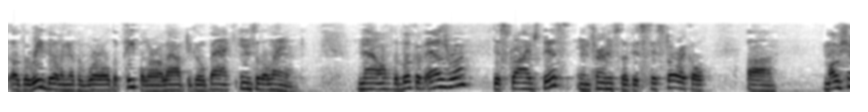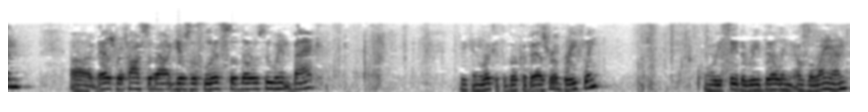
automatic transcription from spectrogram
of the rebuilding of the world, the people are allowed to go back into the land. Now, the book of Ezra describes this in terms of its historical uh, motion. Uh, Ezra talks about, gives us lists of those who went back. We can look at the book of Ezra briefly. And we see the rebuilding of the land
